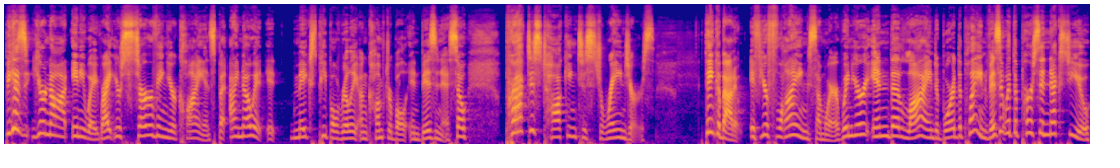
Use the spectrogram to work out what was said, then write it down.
because you're not anyway, right? You're serving your clients, but I know it it makes people really uncomfortable in business. So practice talking to strangers. Think about it. If you're flying somewhere, when you're in the line to board the plane, visit with the person next to you.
